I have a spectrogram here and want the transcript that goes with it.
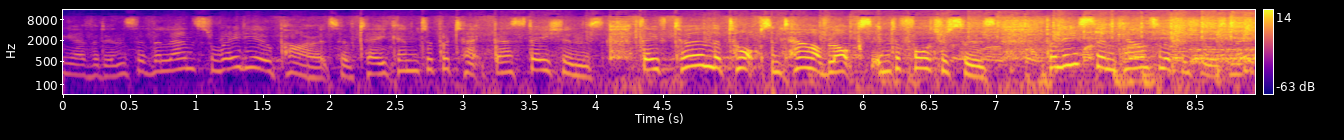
alarming evidence of the lengths radio pirates have taken to protect their stations. They've turned the tops and tower blocks into fortresses. Police and council officials make...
